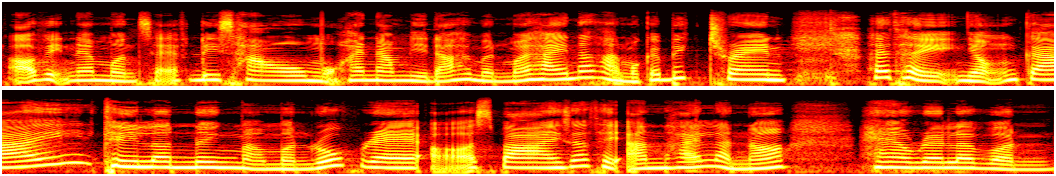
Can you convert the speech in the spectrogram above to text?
ở Việt Nam mình sẽ đi sau một hai năm gì đó thì mình mới thấy nó thành một cái big trend. Thế thì những cái key learning mà mình rút ra ở Spice á, thì anh thấy là nó how relevant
